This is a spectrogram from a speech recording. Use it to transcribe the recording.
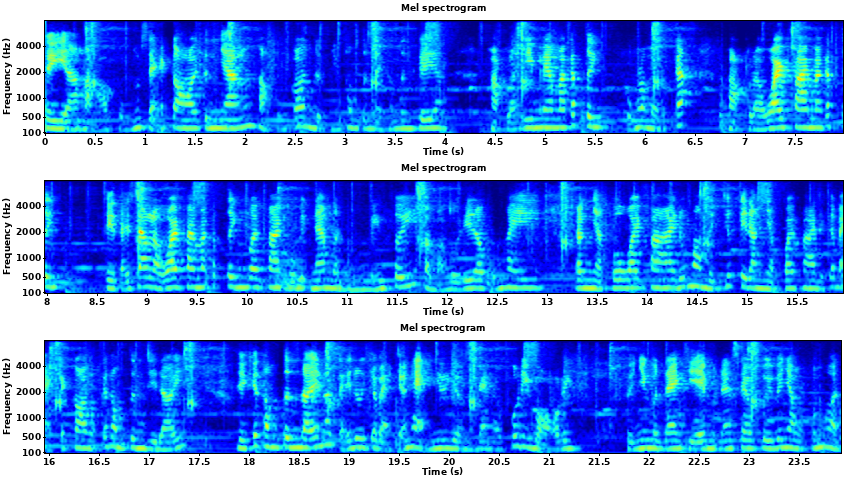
thì à, họ cũng sẽ coi tin nhắn, họ cũng có được những thông tin này, thông tin kia. Hoặc là email marketing cũng là một cách. Hoặc là wifi marketing. Thì tại sao là wifi marketing? Wifi của Việt Nam mình miễn phí và mọi người đi đâu cũng hay đăng nhập vô wifi, đúng không? Thì trước khi đăng nhập wifi thì các bạn sẽ coi một cái thông tin gì đấy. Thì cái thông tin đấy nó sẽ đưa cho bạn chẳng hạn như giờ mình đang ở phố đi bộ đi. Tự nhiên mình đang, chị em mình đang selfie với nhau một tấm hình.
